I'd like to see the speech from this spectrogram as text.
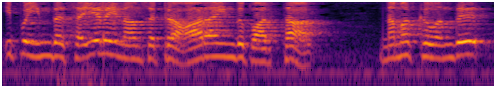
இப்ப இந்த செயலை நாம் சற்று ஆராய்ந்து பார்த்தால் நமக்கு வந்து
